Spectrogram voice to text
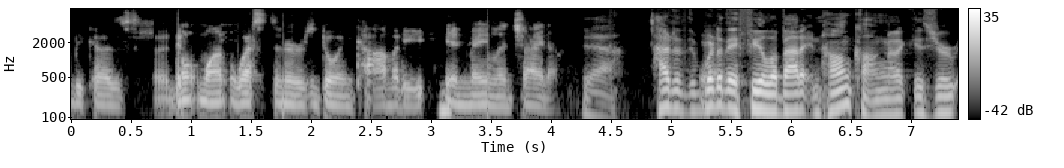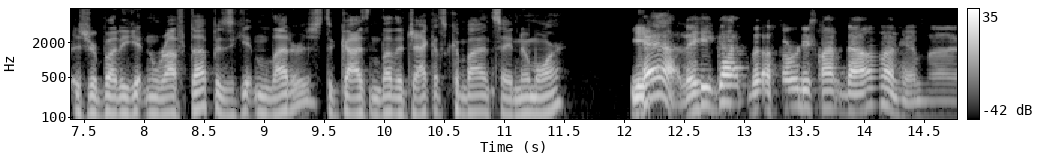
because uh, they don't want Westerners doing comedy in mainland China. Yeah. How do the, what do they feel about it in Hong Kong? Like, is your is your buddy getting roughed up? Is he getting letters? The guys in leather jackets come by and say no more. Yeah, he got the authorities clamped down on him uh,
